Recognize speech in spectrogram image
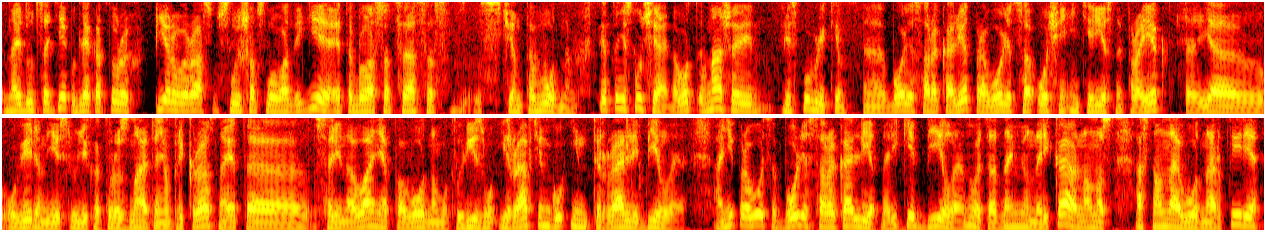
найдутся те, для которых первый раз, услышав слово Адыгея, это была ассоциация с, с чем-то водным. Это не случайно. Вот в нашей республике э, более 40 лет проводится очень интересный проект. Я уверен, есть люди, которые знают о нем прекрасно. Это соревнования по водному туризму и рафтингу «Интерралли Белая». Они проводятся более 40 лет на реке Белая. Ну, это одноименная река, она у нас основная водная артерия.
